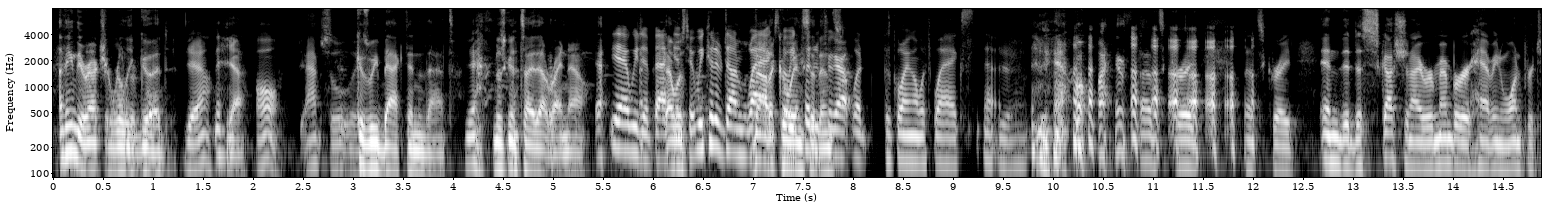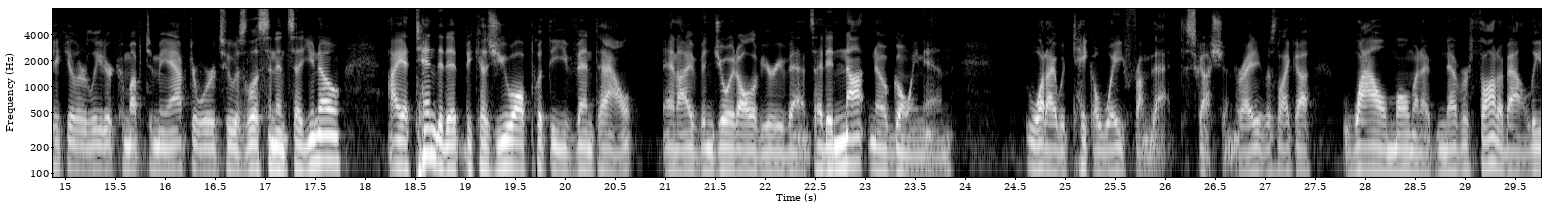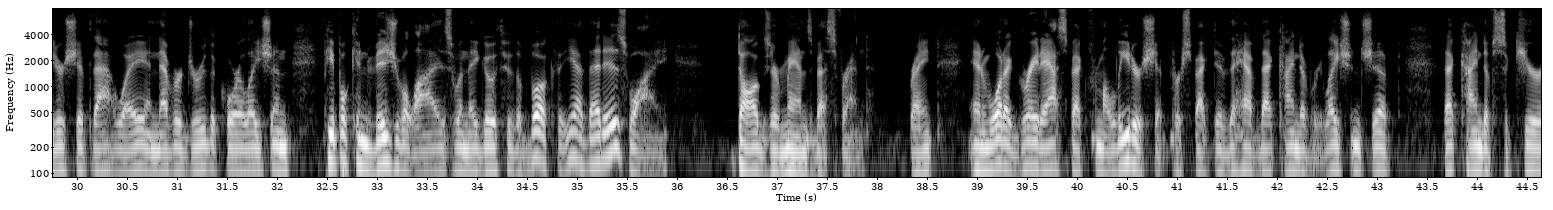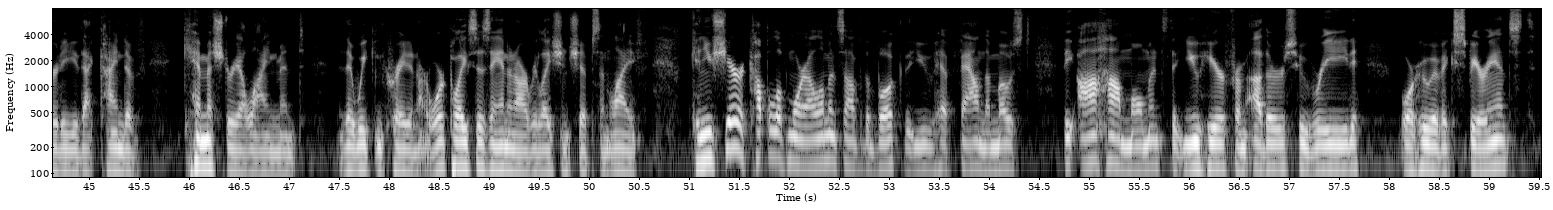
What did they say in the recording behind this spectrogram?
I think they were actually really good. Yeah. Yeah. Oh, absolutely. Because we backed into that. Yeah. I'm just going to tell you that right now. Yeah, we did back That into was it. We could have done not a wags, but we couldn't coincidence. figure out what was going on with wags. Yeah. yeah, oh, that's great. That's great. In the discussion, I remember having one particular leader come up to me afterwards who was listening and said, You know, I attended it because you all put the event out and I've enjoyed all of your events. I did not know going in what I would take away from that discussion, right? It was like a wow moment. I've never thought about leadership that way and never drew the correlation. People can visualize when they go through the book that, yeah, that is why dogs are man's best friend, right? And what a great aspect from a leadership perspective. They have that kind of relationship, that kind of security, that kind of chemistry alignment that we can create in our workplaces and in our relationships in life. Can you share a couple of more elements of the book that you have found the most, the aha moments that you hear from others who read or who have experienced?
